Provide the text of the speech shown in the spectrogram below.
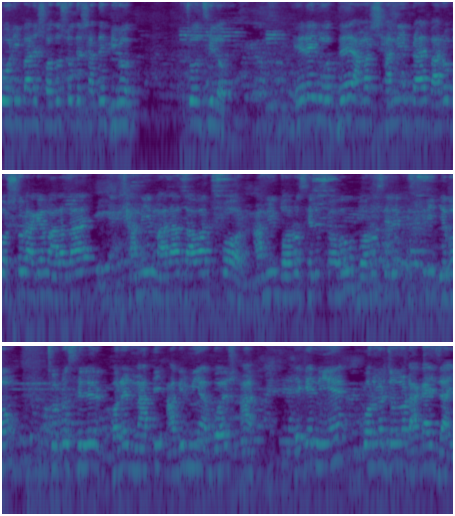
পরিবারের সদস্যদের সাথে বিরোধ চলছিল। এর এই মধ্যে আমার স্বামী প্রায় বারো বছর আগে মারা যায়। স্বামী মারা যাওয়ার পর আমি বড় ছেলে সহ বড় ছেলের স্ত্রী এবং ছোট ছেলের ঘরের নাতি আবির মিয়া, বয়স আট। একে নিয়ে কর্মের জন্য ঢাকায় যাই।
